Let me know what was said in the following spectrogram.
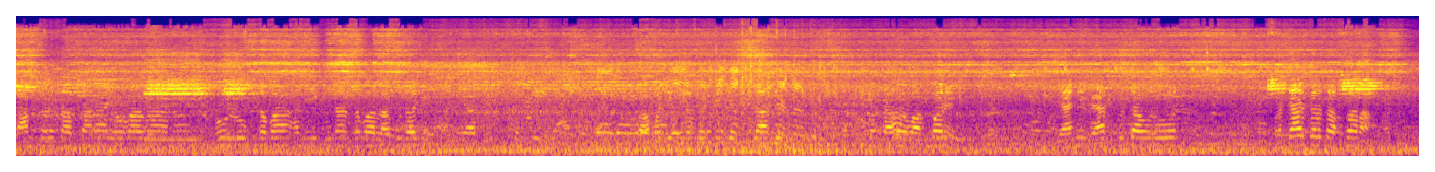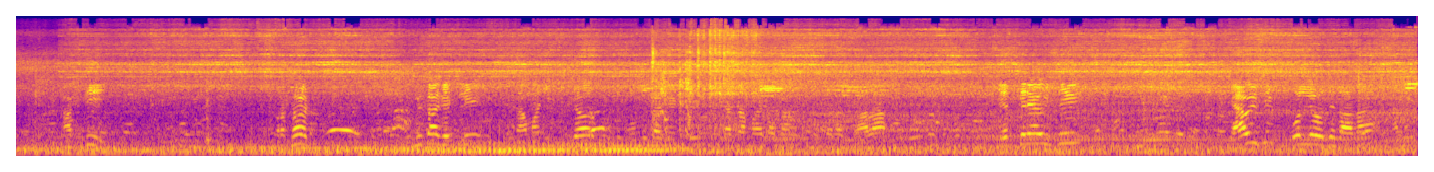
काम करत असताना योगायोगानं दोन लोकसभा आणि एक विधानसभा लागू झाली. आणि या दोन्ही सामाजिक संघटनेचे जिल्हाध्यक्ष दादा वाघमारे यांनी व्यासपीठावरून प्रचार करत असताना अगदी प्रकट भूमिका घेतली. सामाजिक विषयावर भूमिका घेतली. त्याचा फायदा काँग्रेस झाला. शेतकऱ्याविषयी त्याविषयी बोलले होते दादा. आणि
